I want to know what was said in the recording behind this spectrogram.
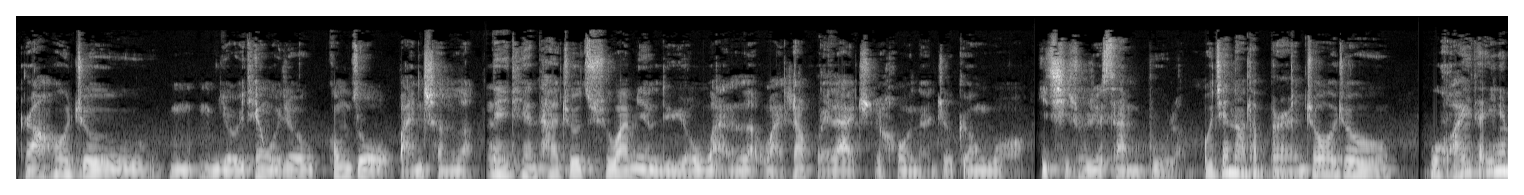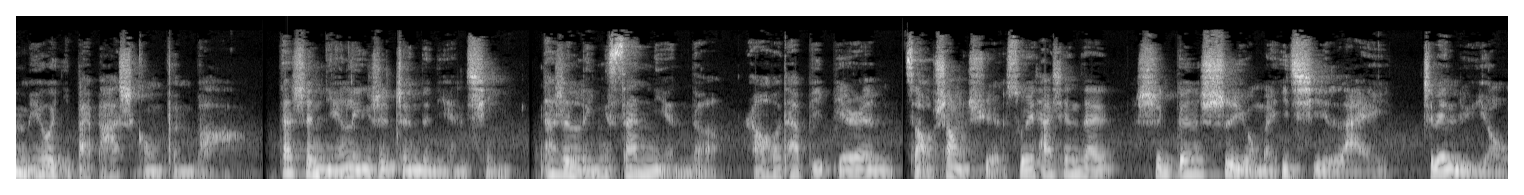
然后就嗯，有一天我就工作完成了，那天他就去外面旅游完了，晚上回来之后呢，就跟我一起出去散步了。我见到他本人之后，就我怀疑他应该没有一百八十公分吧。但是年龄是真的年轻，他是零三年的，然后他比别人早上学，所以他现在是跟室友们一起来这边旅游。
